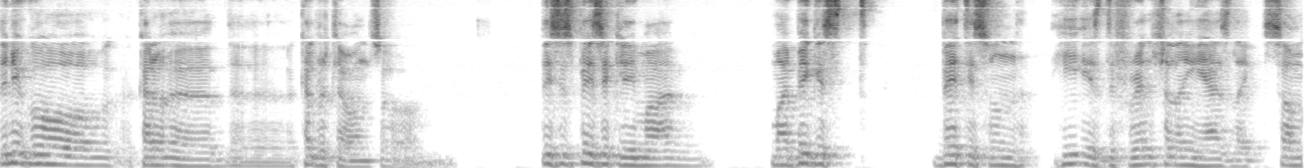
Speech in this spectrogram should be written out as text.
then you go uh, Calvert Lewin. So this is basically my my biggest bet is on he is differential and he has like some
